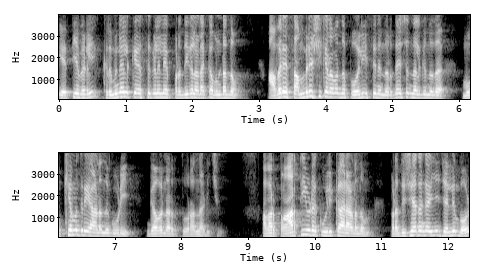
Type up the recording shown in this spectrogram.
എത്തിയവരിൽ ക്രിമിനൽ കേസുകളിലെ പ്രതികളടക്കമുണ്ടെന്നും അവരെ സംരക്ഷിക്കണമെന്ന് പോലീസിന് നിർദ്ദേശം നൽകുന്നത് മുഖ്യമന്ത്രിയാണെന്ന് കൂടി ഗവർണർ തുറന്നടിച്ചു. അവർ പാർട്ടിയുടെ കൂലിക്കാരാണെന്നും പ്രതിഷേധം കഴിഞ്ഞ് ചെല്ലുമ്പോൾ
